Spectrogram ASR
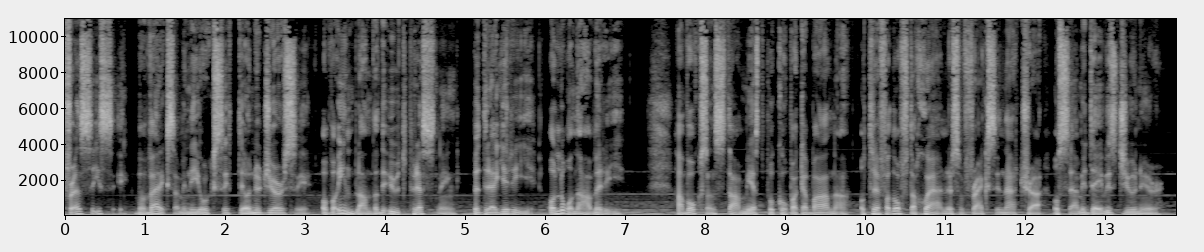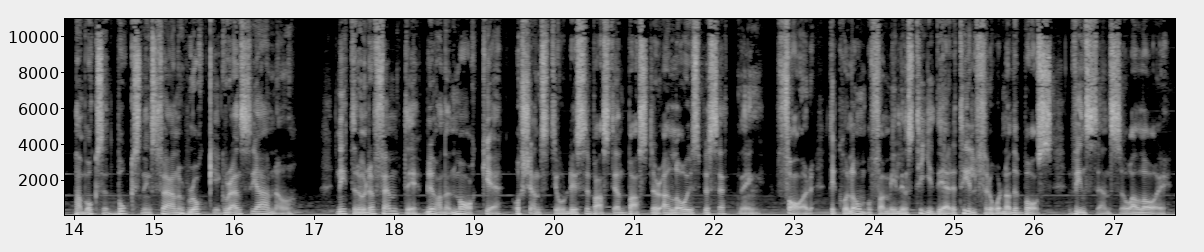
Francisi var verksam i New York City och New Jersey och var inblandad i utpressning, bedrägeri och lånehaveri. Han var också en stamgäst på Copacabana och träffade ofta stjärnor som Frank Sinatra och Sammy Davis Jr. Han var också ett boxningsfan av Rocky Granciano. 1950 blev han en make och tjänstgjorde i Sebastian Buster Alloys besättning far till Colombo-familjens tidigare tillförordnade boss Vincenzo Alloy.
